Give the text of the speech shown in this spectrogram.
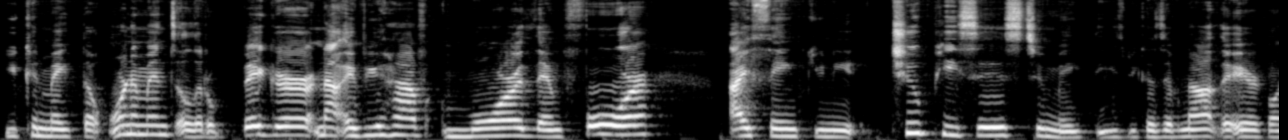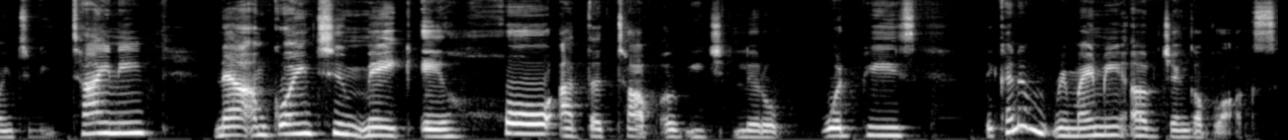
you can make the ornament a little bigger. Now, if you have more than four, I think you need two pieces to make these because if not, they are going to be tiny. Now, I'm going to make a hole at the top of each little wood piece. They kind of remind me of Jenga blocks.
